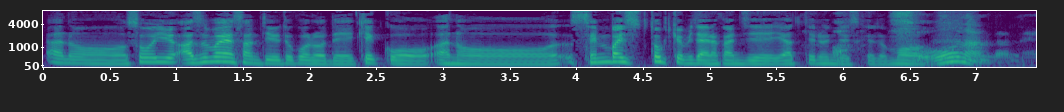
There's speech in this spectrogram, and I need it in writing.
あの、そういう東屋さんっていうところで結構、あの、千倍特許みたいな感じでやってるんですけども。そうなんだね。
